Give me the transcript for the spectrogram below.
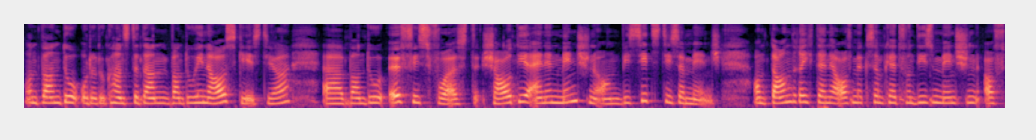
und wenn du, oder du kannst dir dann, wenn du hinausgehst, ja, äh, wenn du Öffis fährst, schau dir einen Menschen an. Wie sitzt dieser Mensch? Und dann richte deine Aufmerksamkeit von diesem Menschen auf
